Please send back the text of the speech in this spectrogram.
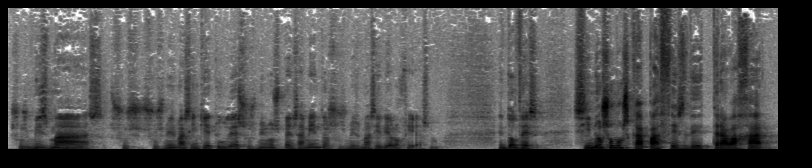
sus, mismas, sus, mismas inquietudes, sus mismos pensamientos, sus mismas ideologías. Entonces, si no somos capaces de trabajar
